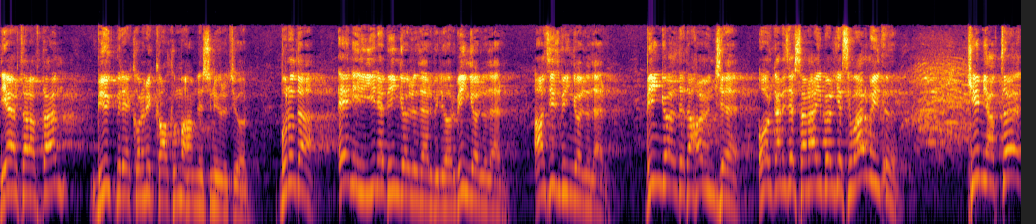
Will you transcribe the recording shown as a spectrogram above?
diğer taraftan büyük bir ekonomik kalkınma hamlesini yürütüyor. Bunu da en iyi yine Bingöllüler biliyor. Bingöllüler. Aziz Bingöllüler. Bingöl'de daha önce organize sanayi bölgesi var mıydı? Kim yaptı?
